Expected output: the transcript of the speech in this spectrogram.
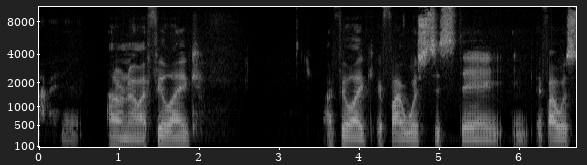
I mean, I don't know. I feel like I feel like if I was to stay, in, if I was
